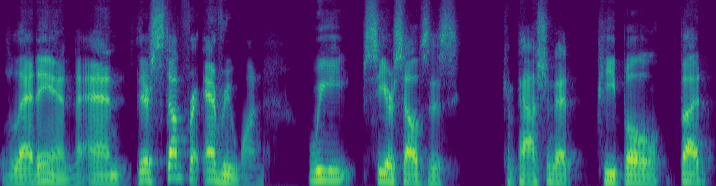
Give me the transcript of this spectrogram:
let in. And there's stuff for everyone. We see ourselves as compassionate people, but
